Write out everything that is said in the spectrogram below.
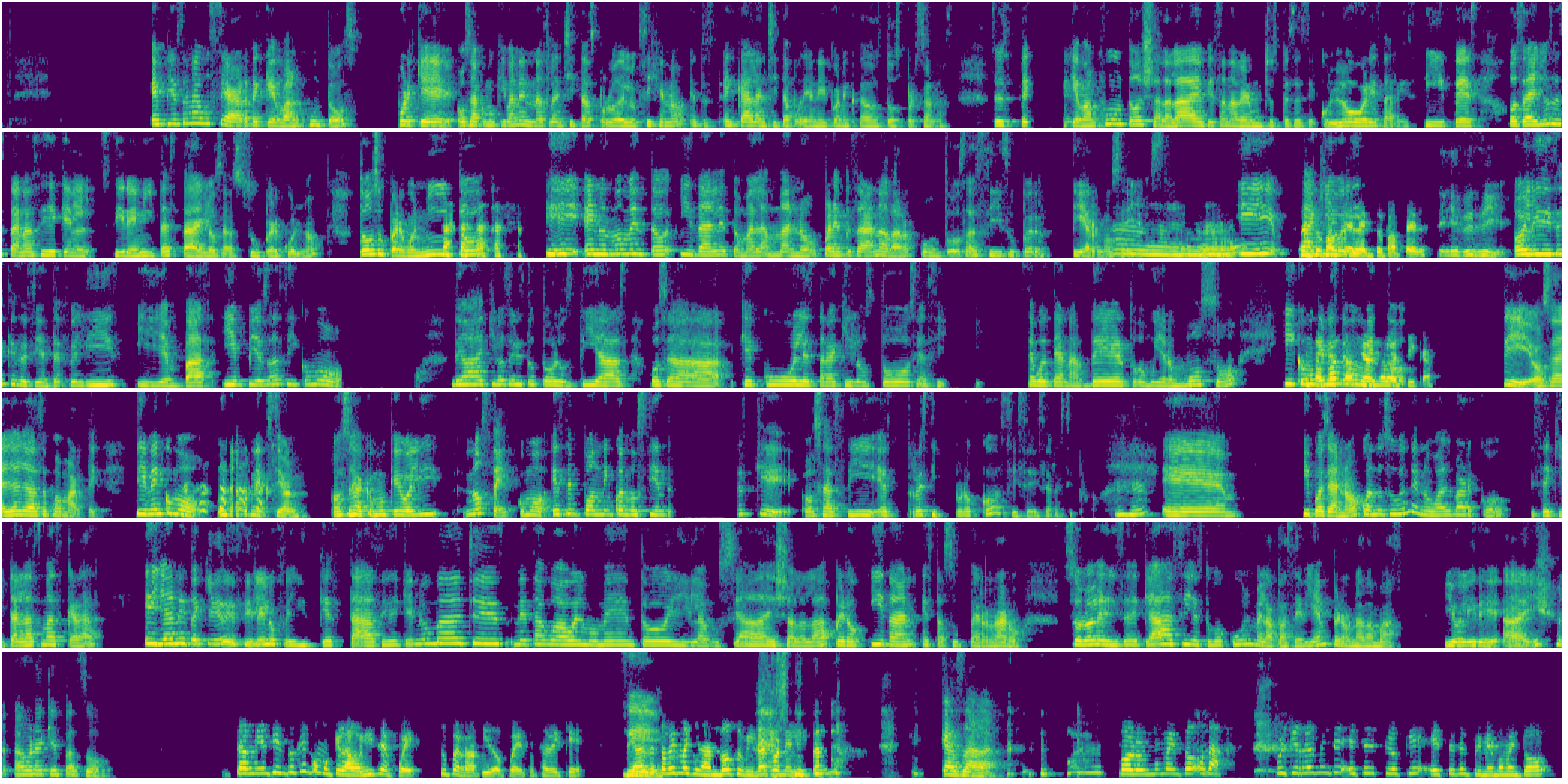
Empiezan a bucear de que van juntos, porque, o sea, como que iban en unas lanchitas por lo del oxígeno, entonces en cada lanchita podían ir conectados dos personas. Entonces, de que van juntos, shalala, empiezan a ver muchos peces de colores, arrecifes, o sea, ellos están así de que en sirenita style, o sea, súper cool, ¿no? Todo súper bonito. Y en un momento, Idan le toma la mano para empezar a nadar juntos, así súper tiernos ellos. Mm, Y En aquí papel, Oli en su papel. Sí, sí, sí. Oli dice que se siente feliz y en paz y empieza así como de, ay, quiero hacer esto todos los días, o sea, qué cool estar aquí los dos y así. Se voltean a ver, todo muy hermoso y como que en este la momento, chica. sí, o sea, ella ya se fue a Marte. Tienen como una conexión, o sea, como que Oli, no sé, como ese bonding cuando sientes que, o sea, sí es recíproco, sí se dice recíproco. Em, y pues ya no, cuando suben de nuevo al barco, se quitan las máscaras ella neta quiere decirle lo feliz que está, así de que no manches, neta guau el momento y la buceada y shalala, pero Idan está súper raro. Solo le dice de que, ah, sí, estuvo cool, me la pasé bien, pero nada más. Y Oli de, ay, ¿ahora qué pasó? También siento que como que la Oli se fue súper rápido, pues, o sea, de que ya se estaba imaginando su vida con el Itan. Casada. Por un momento, o sea, porque realmente este creo que este es el primer momento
